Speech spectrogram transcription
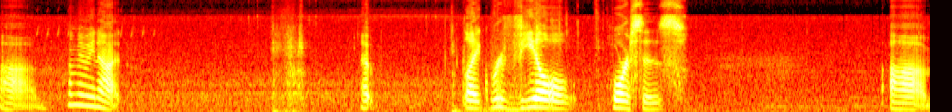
Um, well, maybe not. Uh, like, reveal horses. Um,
